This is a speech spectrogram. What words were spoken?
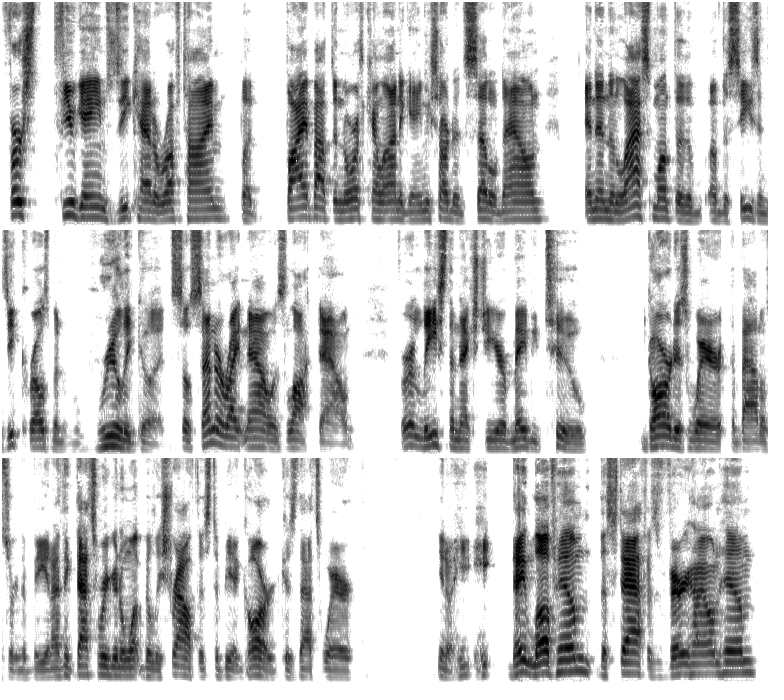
first few games, Zeke had a rough time, but by about the North Carolina game, he started to settle down. And then the last month of the, of the season, Zeke Correll's been really good. So center right now is locked down for at least the next year, maybe two. Guard is where the battles are going to be, and I think that's where you're going to want Billy Schrauth is to be a guard because that's where, you know, he he they love him. The staff is very high on him.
